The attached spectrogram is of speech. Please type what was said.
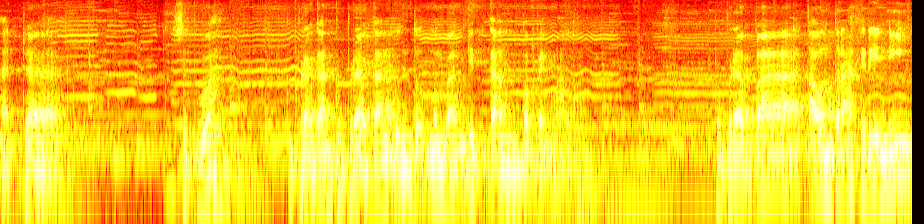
ada sebuah gebrakan-gebrakan untuk membangkitkan topeng Malang. Beberapa tahun terakhir ini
